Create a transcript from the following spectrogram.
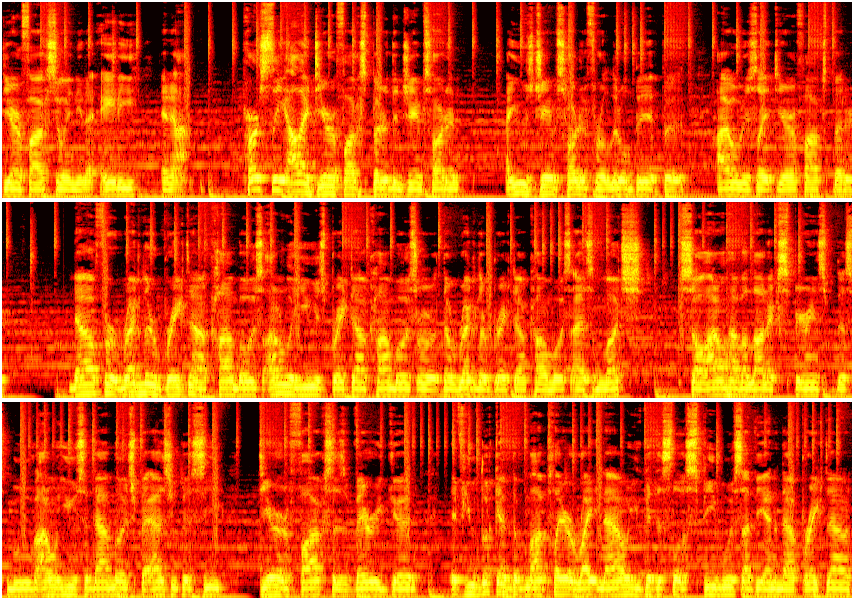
De'Aaron Fox, you only need an 80. And I, personally, I like De'Aaron Fox better than James Harden. I use James Harden for a little bit, but I always like De'Aaron Fox better. Now for regular breakdown combos, I don't really use breakdown combos or the regular breakdown combos as much, so I don't have a lot of experience with this move. I don't use it that much, but as you can see, De'Aaron Fox is very good. If you look at the, my player right now, you get this little speed boost at the end of that breakdown.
